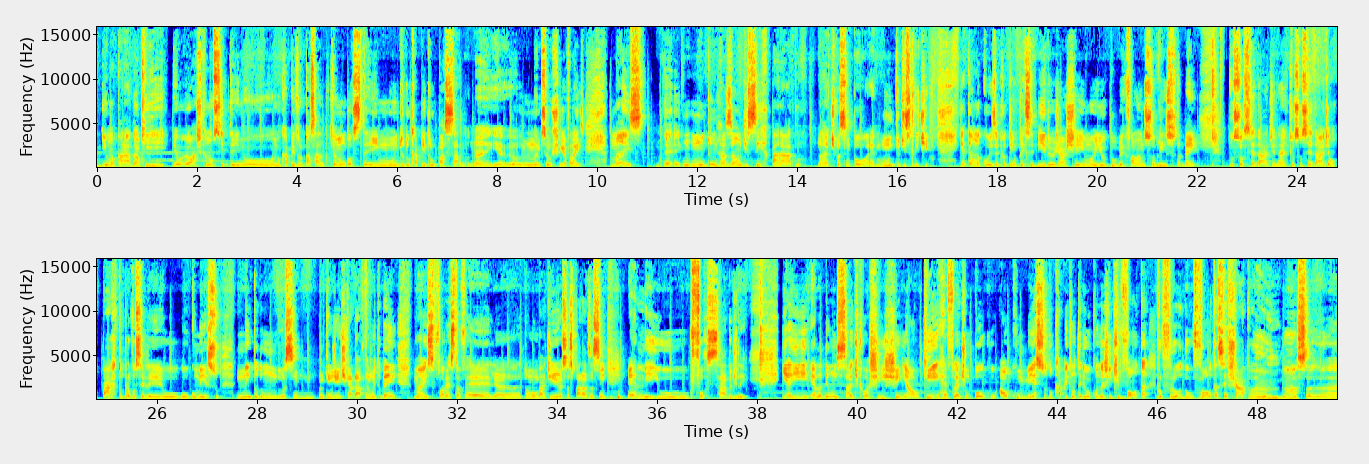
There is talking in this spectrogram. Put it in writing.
e uma parada que eu, eu acho que eu não citei no, no capítulo passado, porque eu não gostei muito do capítulo passado, né? E eu, eu não lembro se eu cheguei a falar isso. Mas, é, é, muito em razão de ser parado. Né? Tipo assim, pô, é muito descritivo. E até uma coisa que eu tenho percebido, eu já achei um youtuber falando sobre isso também, do Sociedade, né? Que o Sociedade é um parto para você ler o, o começo. Nem todo mundo, assim, tem gente que adapta muito bem, mas Floresta Velha, Tom Bombadil, essas paradas assim, é meio forçado de ler. E aí ela deu um insight que eu achei genial, que reflete um pouco ao começo do capítulo anterior. Quando a gente volta pro Frodo, volta a ser chato. Ah, nossa,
